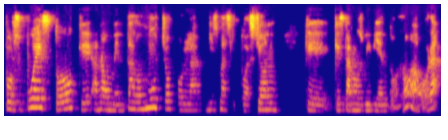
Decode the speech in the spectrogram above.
por supuesto que han aumentado mucho por la misma situación que, estamos viviendo, ¿no? Ahora.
